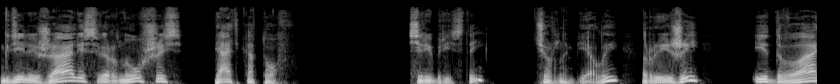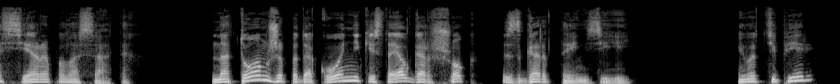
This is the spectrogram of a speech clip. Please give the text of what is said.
где лежали, свернувшись, пять котов. Серебристый, черно-белый, рыжий и два серо-полосатых. На том же подоконнике стоял горшок с гортензией. И вот теперь,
